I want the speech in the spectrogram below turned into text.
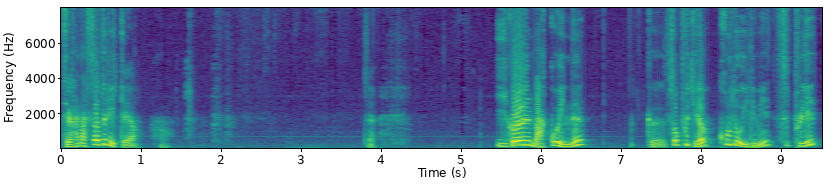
제가 하나 써드릴게요. 어. 자, 이걸 맡고 있는 그 소프트웨어 코드 이름이 split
